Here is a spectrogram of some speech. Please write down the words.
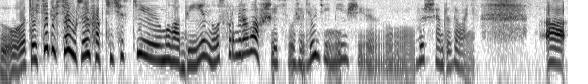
то есть это все уже фактически молодые, но сформировавшиеся уже люди, имеющие э, высшее образование. А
